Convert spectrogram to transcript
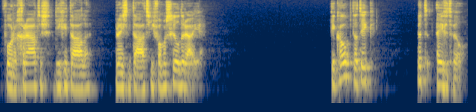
voor een gratis digitale presentatie van mijn schilderijen. Ik hoop dat ik het eventueel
